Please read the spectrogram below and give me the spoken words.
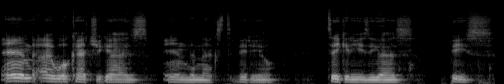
And I will catch you guys in the next video. Take it easy, guys. Peace.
